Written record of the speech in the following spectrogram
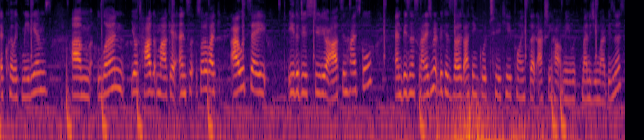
acrylic mediums, um, learn your target market, and so, sort of like I would say either do studio arts in high school and business management because those I think were two key points that actually helped me with managing my business.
